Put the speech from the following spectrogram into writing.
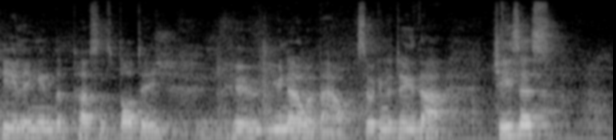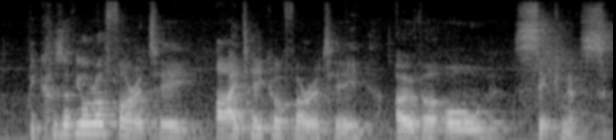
healing in the person's body who you know about. So we're going to do that. Jesus, because of your authority, I take authority over all sickness.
